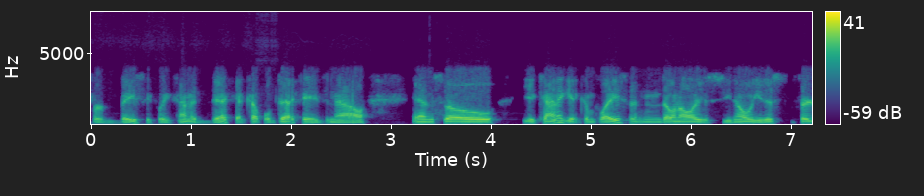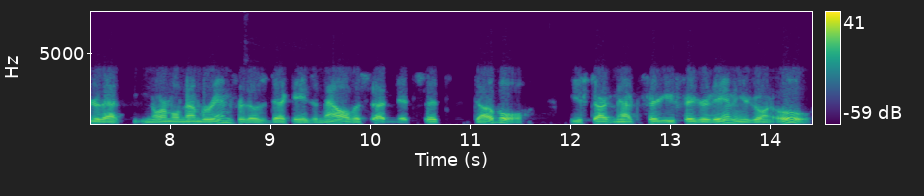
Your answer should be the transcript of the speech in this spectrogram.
for basically kind of dec a couple decades now, and so you kind of get complacent and don't always, you know, you just figure that normal number in for those decades, and now all of a sudden it's it's double. You're starting to have to figure you figure it in, and you're going, oh,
